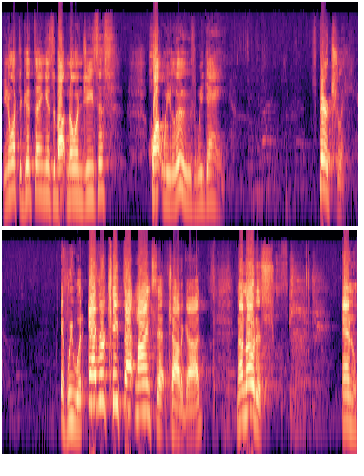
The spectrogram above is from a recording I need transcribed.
You know what the good thing is about knowing Jesus? What we lose, we gain. Spiritually. If we would ever keep that mindset, child of God. Now, notice. And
